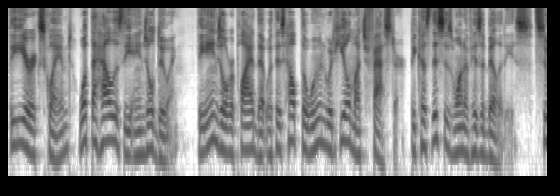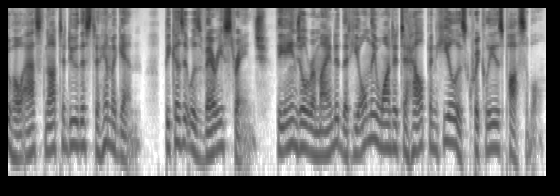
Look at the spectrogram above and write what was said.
the ear exclaimed, what the hell is the angel doing? The angel replied that with his help the wound would heal much faster, because this is one of his abilities. Suho asked not to do this to him again, because it was very strange. The angel reminded that he only wanted to help and heal as quickly as possible.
